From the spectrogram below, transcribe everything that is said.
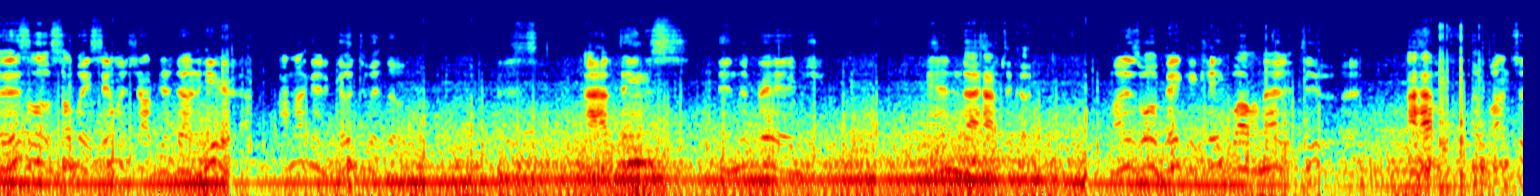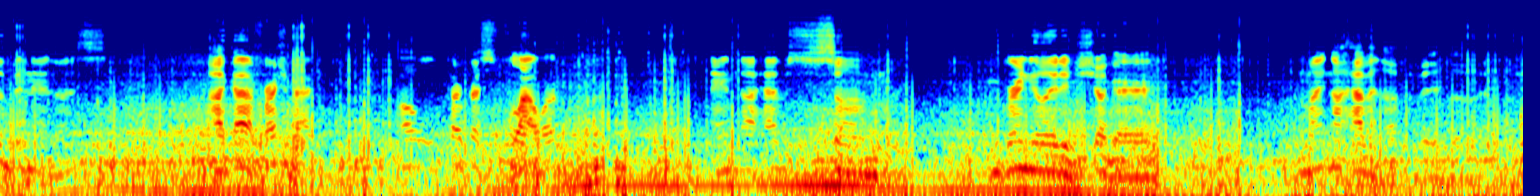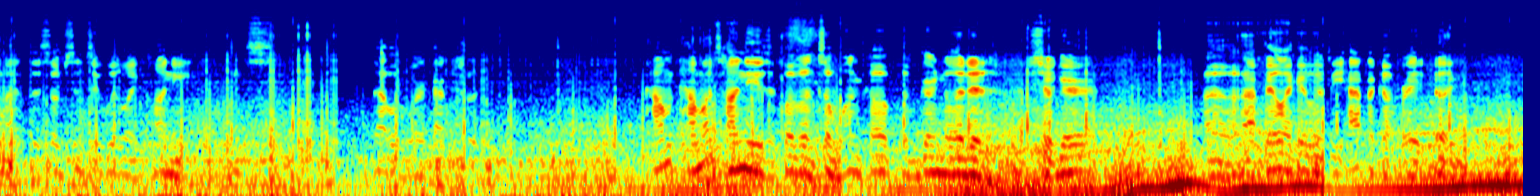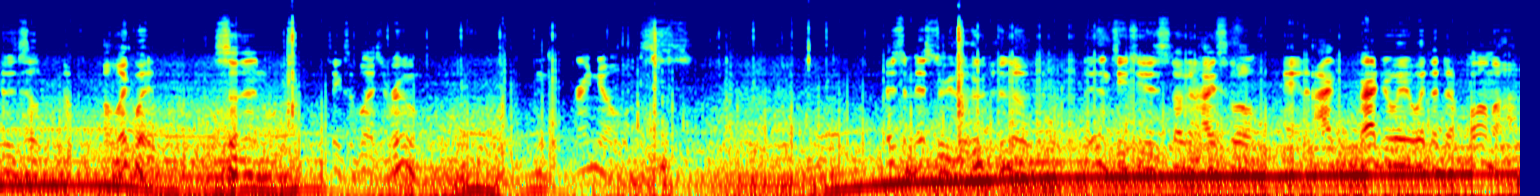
There's a little Subway sandwich shop just down here. I'm not going to go to it though. Because I have things in the fridge and I have to cook. Might as well bake a cake while I'm at it too. But I have a bunch of bananas. I got a fresh bag all-purpose flour. And I have some granulated sugar. Might not have enough of it though. Might to substitute with like honey granulates. That would work actually. How, how much honey is equivalent to one cup of granulated sugar? Uh, I feel like it would be half a cup, right? Like, it's a, a, a liquid. So then it takes up less room. And granules. It's a mystery though. Who? They didn't teach you this stuff in high school. And I graduated with a diploma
